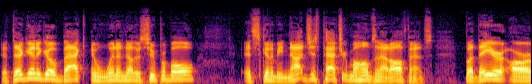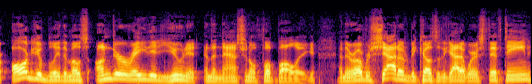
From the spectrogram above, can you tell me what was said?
If they're going to go back and win another Super Bowl, it's going to be not just Patrick Mahomes in that offense, but they are, are, arguably the most underrated unit in the National Football League. And they're overshadowed because of the guy that wears 15,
